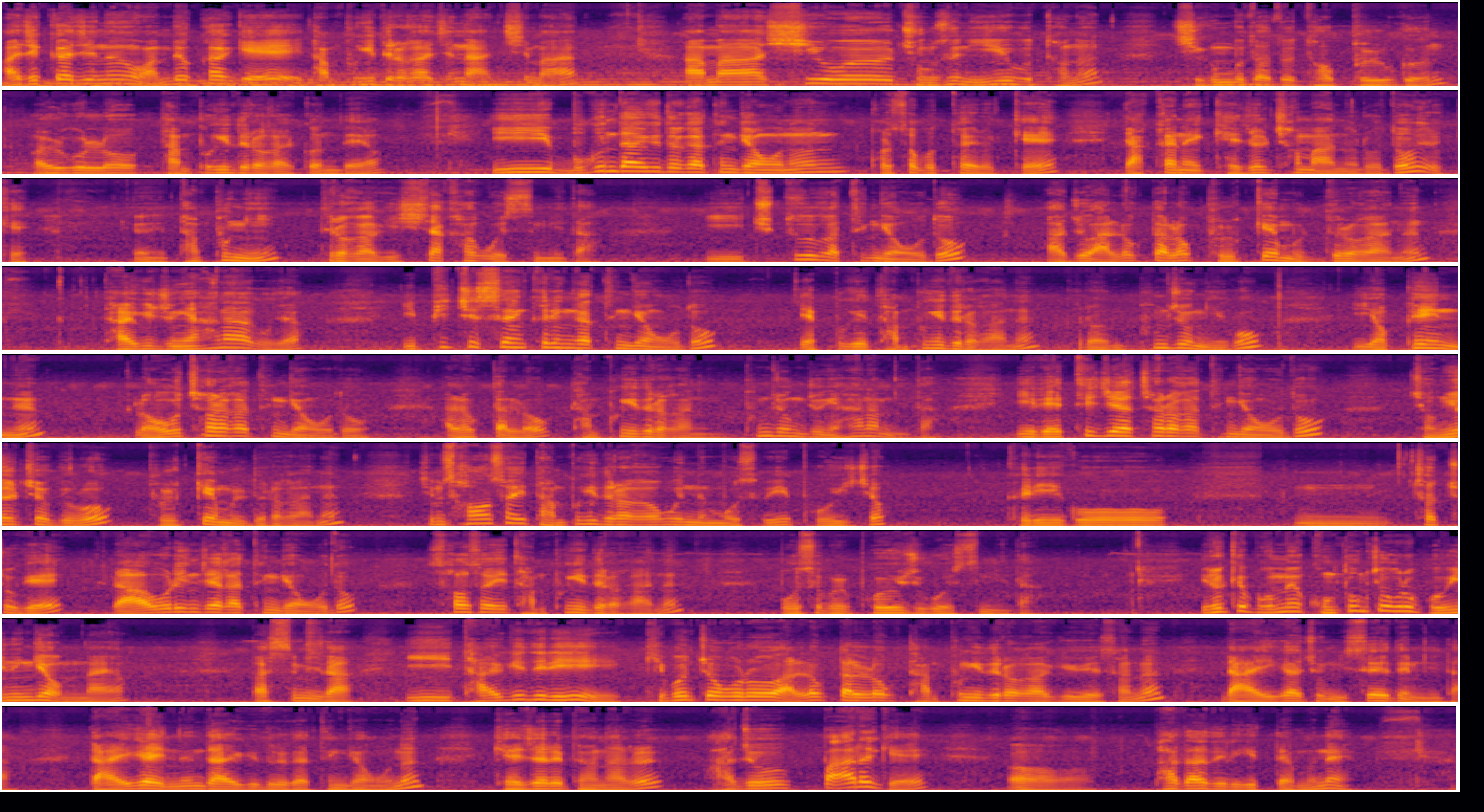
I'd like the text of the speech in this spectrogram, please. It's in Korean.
아직까지는 완벽하게 단풍이 들어가지는 않지만 아마 10월 중순 이후부터는 지금보다도 더 붉은 얼굴로 단풍이 들어갈 건데요. 이 묵은 다육이들 같은 경우는 벌써부터 이렇게 약간의 계절첨 안으로도 이렇게 예, 단풍이 들어가기 시작하고 있습니다. 이 축두 같은 경우도 아주 알록달록 붉게 물들어가는 다육이 중에 하나고요. 이 피치 스앤크림 같은 경우도 예쁘게 단풍이 들어가는 그런 품종이고 이 옆에 있는 러우 철화 같은 경우도 알록달록 단풍이 들어가는 품종 중에 하나입니다. 이 레티지아 철화 같은 경우도 정열적으로 붉게 물들어가는 지금 서서히 단풍이 들어가고 있는 모습이 보이죠. 그리고 음, 저쪽에 라우린제 같은 경우도 서서히 단풍이 들어가는 모습을 보여주고 있습니다. 이렇게 보면 공통적으로 보이는 게 없나요? 맞습니다. 이 다육이들이 기본적으로 알록달록 단풍이 들어가기 위해서는 나이가 좀 있어야 됩니다. 나이가 있는 다육이들 같은 경우는 계절의 변화를 아주 빠르게 어, 받아들이기 때문에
